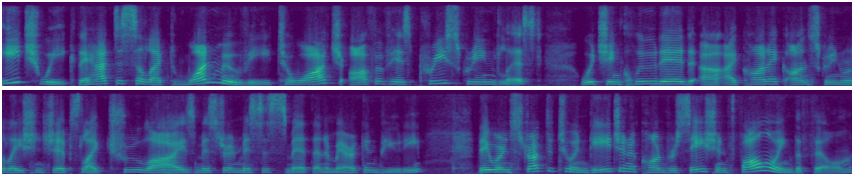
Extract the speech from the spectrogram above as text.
Each week, they had to select one movie to watch off of his pre screened list, which included uh, iconic on screen relationships like True Lies, Mr. and Mrs. Smith, and American Beauty. They were instructed to engage in a conversation following the film,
